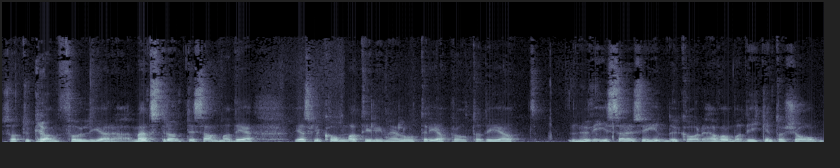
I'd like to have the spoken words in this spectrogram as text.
Så att du kan Ja. följa det här. Men strunt i samma. Det, jag skulle komma till innan jag låter er prata. Det är att nu visar det sig Indycar. Det här var det gick inte att köra om.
